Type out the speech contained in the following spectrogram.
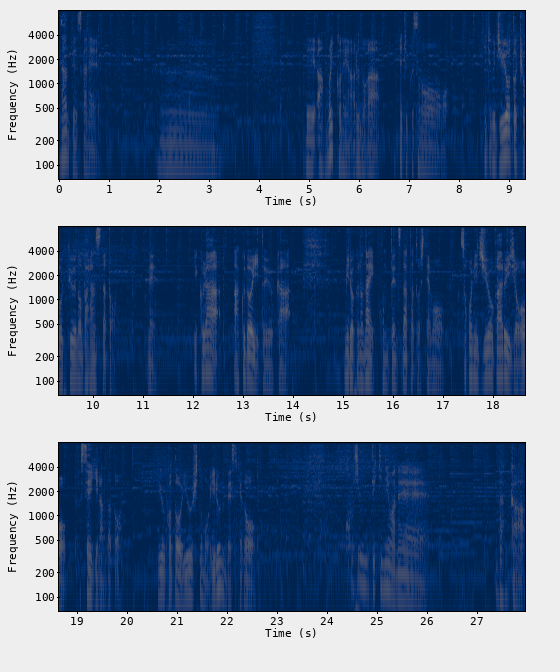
なんていうんですかね、うーん、で、あ、もう一個ね、あるのが、結局その、結局需要と供給のバランスだと。ね。いくら悪どいというか、魅力のないコンテンツだったとしても、そこに需要がある以上、正義なんだと。いうことを言う人もいるんですけど、個人的にはね、なんか、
